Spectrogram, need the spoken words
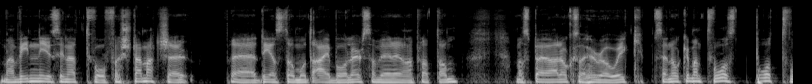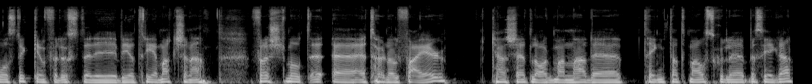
man vinner ju sina två första matcher. Eh, dels då mot Eyeballer som vi redan pratat om. Man spöar också Heroic. Sen åker man två, på två stycken förluster i BO3-matcherna. Först mot eh, eh, Eternal Fire kanske ett lag man hade tänkt att Maus skulle besegra.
